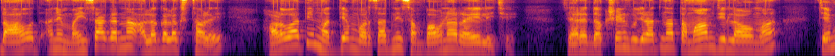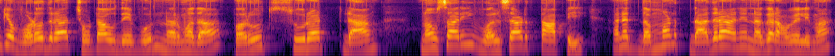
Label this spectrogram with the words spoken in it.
દાહોદ અને મહીસાગરના અલગ અલગ સ્થળે હળવાથી મધ્યમ વરસાદની સંભાવના રહેલી છે. જ્યારે દક્ષિણ ગુજરાતના તમામ જિલ્લાઓમાં જેમ કે વડોદરા, છોટાઉદેપુર, નર્મદા, ભરૂચ, સુરત, ડાંગ, નવસારી, વલસાડ, તાપી અને દમણ, દાદરા અને નગર હવેલીમાં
